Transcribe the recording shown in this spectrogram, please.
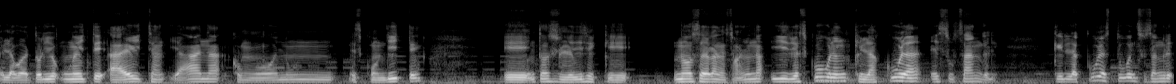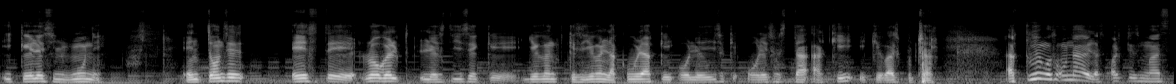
el laboratorio, mete a Ethan y a Anna como en un escondite. Eh, entonces le dice que no salgan hasta mañana y descubren que la cura es su sangre. Que la cura estuvo en su sangre y que él es inmune. Entonces este Robert les dice que lleguen, que se lleven la cura, que, o le dice que por eso está aquí y que va a escuchar. Aquí vemos una de las partes más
